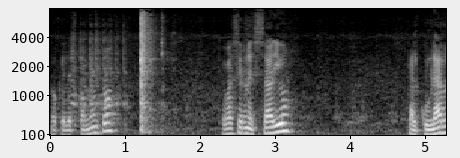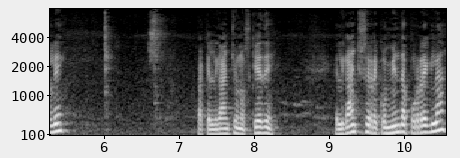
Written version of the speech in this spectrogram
lo que les comento que va a ser necesario calcularle para que el gancho nos quede. El gancho se recomienda por regla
